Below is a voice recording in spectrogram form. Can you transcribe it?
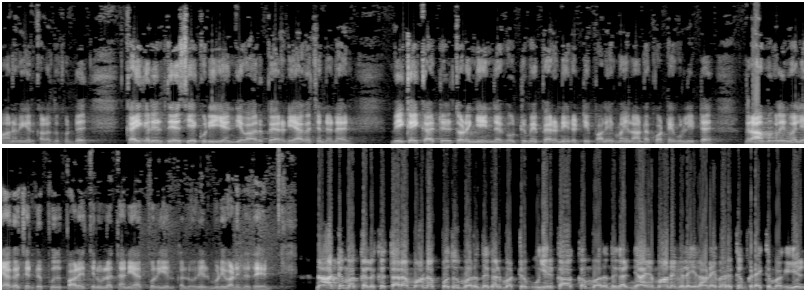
மாணவிகள் கலந்து கொண்டு கைகளில் தேசிய கொடி ஏந்தியவாறு பேரணியாக சென்றனர். வீக்கை காட்டில் தொடங்கிய இந்த ஒற்றுமை பேரணி ரெட்டிப்பாளையம் மயிலாண்டக்கோட்டை உள்ளிட்ட கிராமங்களின் வழியாக சென்று புதுப்பாளையத்தில் உள்ள தனியார் பொறியியல் கல்லூரியில் முடிவடைந்தது. நாட்டு மக்களுக்கு தரமான பொது மருந்துகள் மற்றும் உயிர்காக்கும் மருந்துகள் நியாயமான விலையில் அனைவருக்கும் கிடைக்கும் வகையில்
